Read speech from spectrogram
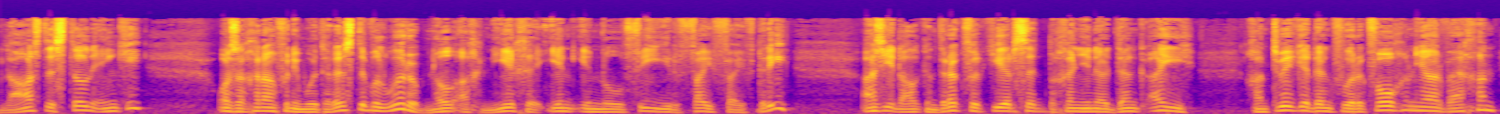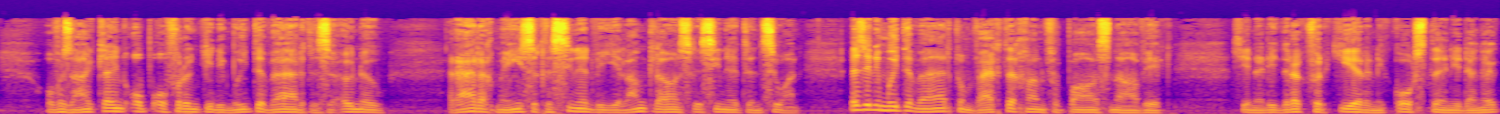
laaste stil entjie. Ons sal graag van die motoriste wil hoor op 0891104553. As jy dalk in druk verkeer sit, begin jy nou dink, "Ag, Gaan twee keer dink voor ek volgende jaar weggaan of is daai klein opofferingkie die moeite werd as 'n ou nou regtig mense gesien het wie jy lanklaas gesien het en so aan. Is dit die moeite werd om weg te gaan vir Paas naweek? As jy na die druk verkeer en die koste en die dinge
